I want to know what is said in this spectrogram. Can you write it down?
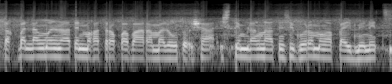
Takpan lang muna natin mga katropa para maluto siya. Steam lang natin siguro mga 5 minutes.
